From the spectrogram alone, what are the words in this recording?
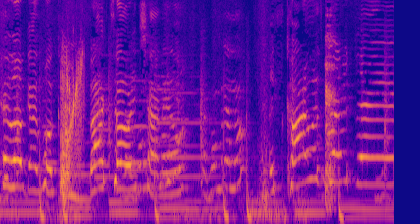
Hello guys, welcome back to our channel. It's Carla's birthday!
